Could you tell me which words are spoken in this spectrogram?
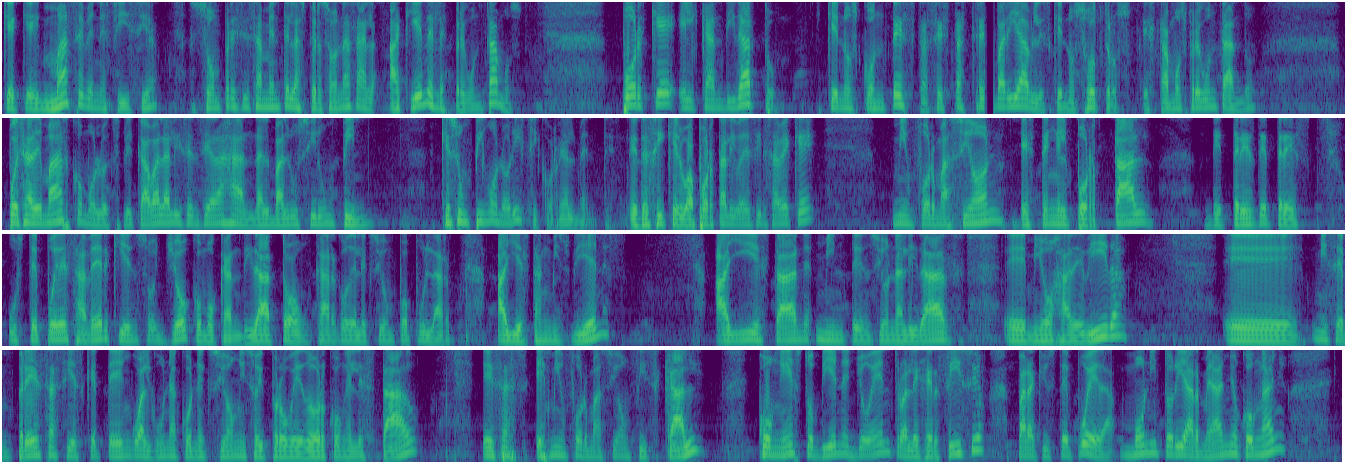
que más se beneficia son precisamente las personas a, a quienes les preguntamos. Porque el candidato que nos contestas estas tres variables que nosotros estamos preguntando, pues además, como lo explicaba la licenciada Handal, va a lucir un PIN, que es un PIN honorífico realmente. Es decir, que lo va a aportar y va a decir, ¿sabe qué? Mi información está en el portal de 3 de 3, usted puede saber quién soy yo como candidato a un cargo de elección popular. Ahí están mis bienes, allí está mi intencionalidad, eh, mi hoja de vida, eh, mis empresas, si es que tengo alguna conexión y soy proveedor con el Estado. Esa es mi información fiscal. Con esto viene, yo entro al ejercicio para que usted pueda monitorearme año con año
